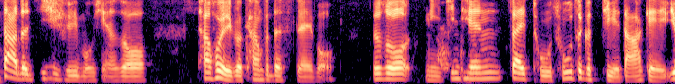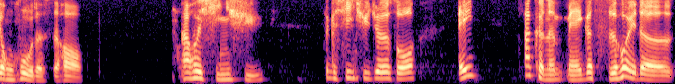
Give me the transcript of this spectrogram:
大的机器学习模型的时候，它会有一个 confidence level，就是说你今天在吐出这个解答给用户的时候，他会心虚。这个心虚就是说，哎，他可能每一个词汇的。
